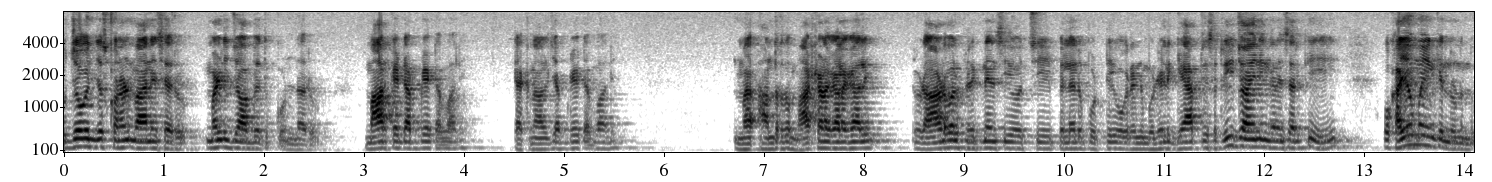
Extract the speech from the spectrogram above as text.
ఉద్యోగం చేసుకోవాలని మానేశారు. మళ్ళీ జాబ్ వెతుక్కుంటున్నారు. మార్కెట్ అప్డేట్ అవ్వాలి. టెక్నాలజీ అప్డేట్ అవ్వాలి. అందరితో మాట్లాడగలగాలి. ఇప్పుడు ఆడవాళ్ళు ప్రెగ్నెన్సీ వచ్చి పిల్లలు పుట్టి ఒక రెండు మూడేళ్ళు గ్యాప్ తీసి రీజాయినింగ్ అనేసరికి ఒక అయోమయం కింద ఉంటుంది.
